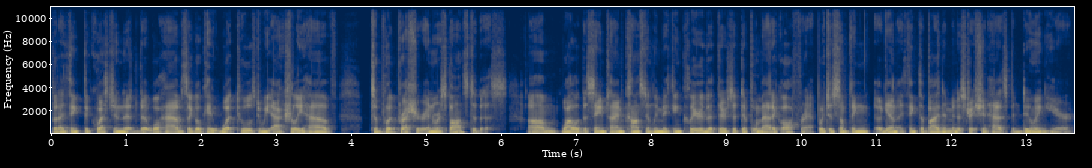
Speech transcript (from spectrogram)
but I think the question that that we'll have is like, okay, what tools do we actually have to put pressure in response to this? Um, while at the same time constantly making clear that there's a diplomatic off ramp, which is something again I think the Biden administration has been doing here.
